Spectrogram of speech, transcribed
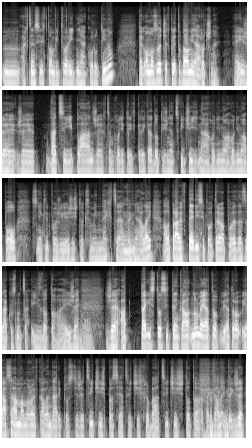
mm, a chcem si v tom vytvoriť nejakú rutinu, tak ono z začiatku je to veľmi náročné. Hej, že, že dať si plán, že chcem chodiť 3 krát do týždňa cvičiť na hodinu a hodinu a pol, si niekedy povieš, že ježiš, tak sa mi nechce a mm. tak ďalej, ale práve vtedy si po, treba povedať, zakusnúť sa ísť do toho. Hej, že, Hej. že a takisto si ten kalendár, normálne ja, to, ja, to, ja sám mám normálne v kalendári proste, že cvičíš prsia, cvičíš chrbát, cvičíš toto a tak ďalej, takže,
